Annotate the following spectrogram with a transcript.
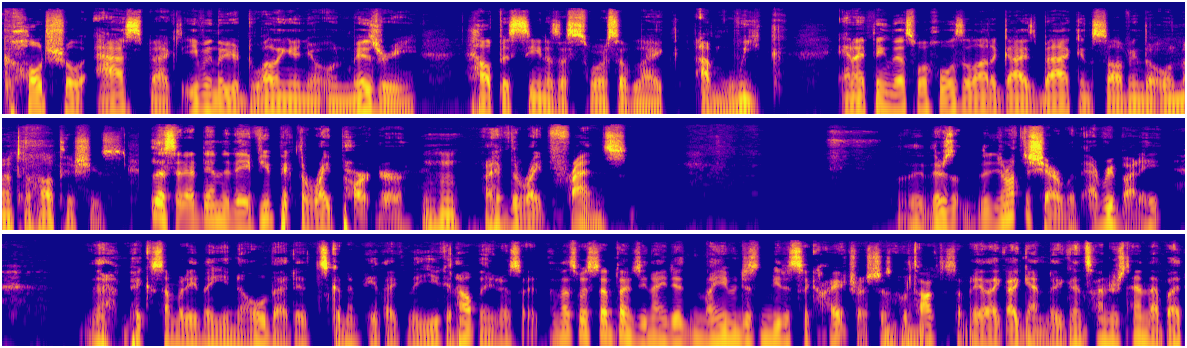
cultural aspect. Even though you're dwelling in your own misery, help is seen as a source of like, I'm weak. And I think that's what holds a lot of guys back in solving their own mental health issues. Listen, at the end of the day, if you pick the right partner mm-hmm. or have the right friends, there's you don't have to share it with everybody. Pick somebody that you know that it's going to be like that you can help. And, just, and that's why sometimes you know you might even just need a psychiatrist. Just mm-hmm. go talk to somebody. Like again, they can understand that. But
